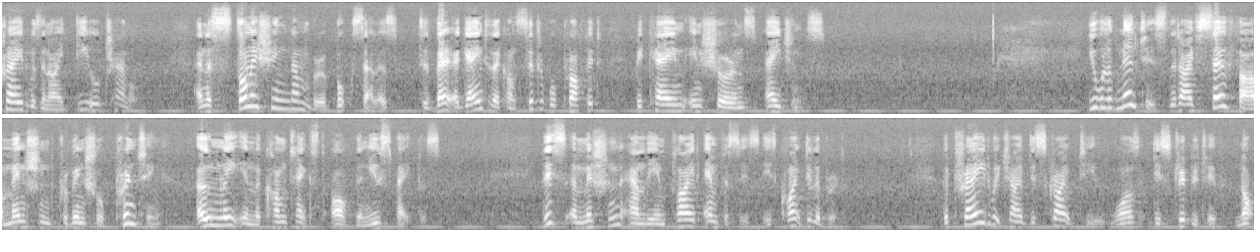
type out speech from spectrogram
trade was an ideal channel. An astonishing number of booksellers, to again to their considerable profit, became insurance agents. You will have noticed that I've so far mentioned provincial printing only in the context of the newspapers. This omission and the implied emphasis is quite deliberate. The trade which I've described to you was distributive, not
